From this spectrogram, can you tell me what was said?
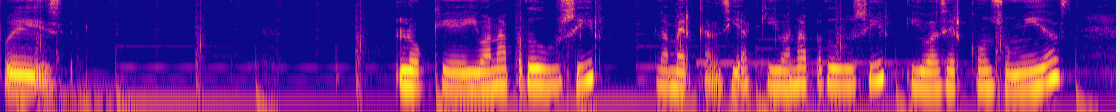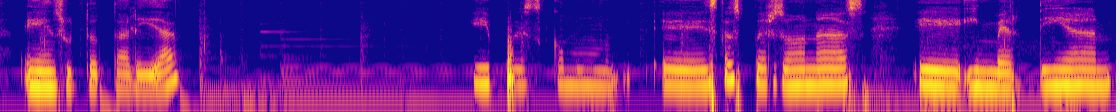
pues lo que iban a producir, la mercancía que iban a producir iba a ser consumidas en su totalidad. Y pues como eh, estas personas eh, invertían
